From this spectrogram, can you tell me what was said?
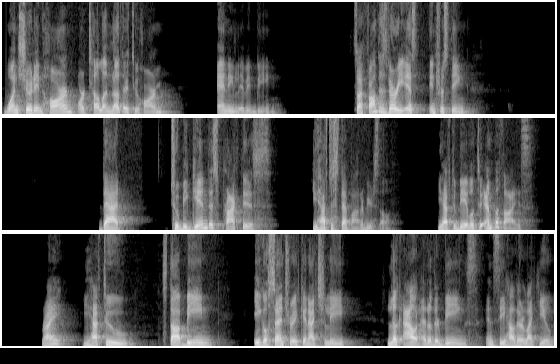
one shouldn't harm or tell another to harm any living being. So I found this very interesting that to begin this practice, you have to step out of yourself. You have to be able to empathize, right? You have to stop being egocentric and actually look out at other beings and see how they're like you.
